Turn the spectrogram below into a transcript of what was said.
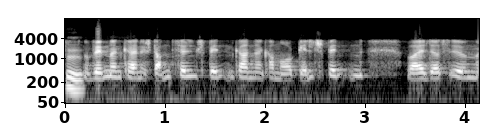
Hm. Und wenn man keine Stammzellen spenden kann, dann kann man auch Geld spenden, weil das ähm,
